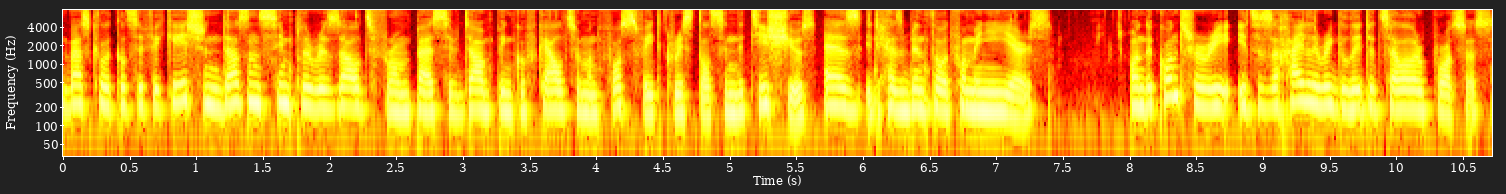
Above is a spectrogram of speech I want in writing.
vascular calcification doesn't simply result from passive dumping of calcium and phosphate crystals in the tissues, as it has been thought for many years. On the contrary, it is a highly regulated cellular process.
